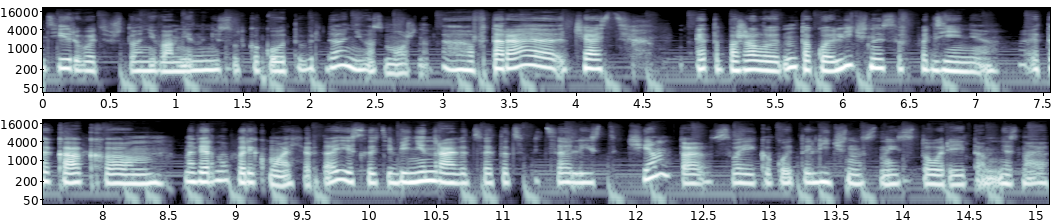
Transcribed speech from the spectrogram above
гарантировать, что они вам не нанесут какого-то вреда, невозможно. А Вторая часть это, пожалуй, ну, такое личное совпадение. Это как, эм, наверное, парикмахер, да, если тебе не нравится этот специалист чем-то, своей какой-то личностной историей, там, не знаю,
